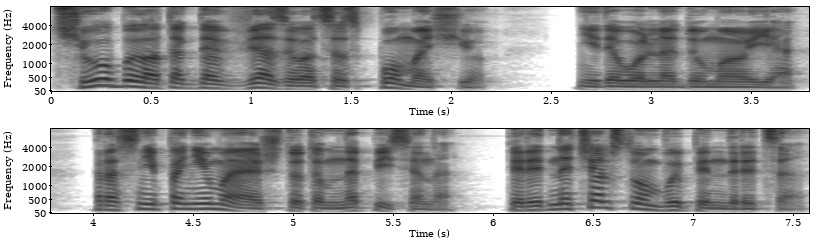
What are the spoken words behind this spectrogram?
«Чего было тогда ввязываться с помощью?» – недовольно думаю я, раз не понимаешь, что там написано. Перед начальством выпендриться.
